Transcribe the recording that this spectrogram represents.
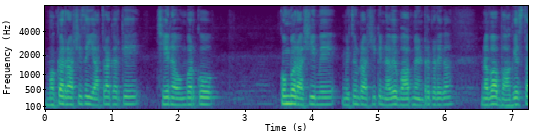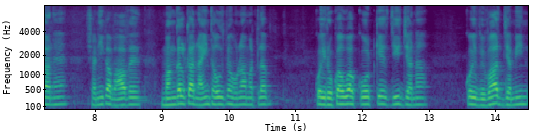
मकर राशि से यात्रा करके छः नवंबर को कुंभ राशि में मिथुन राशि के नवे भाव में एंटर करेगा। नवा भाग्यस्थान है, शनि का भाव है, मंगल का नाइन्थ हाउस में होना मतलब कोई रुका हुआ कोर्ट केस जीत जाना, कोई विवाद ज़मीन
